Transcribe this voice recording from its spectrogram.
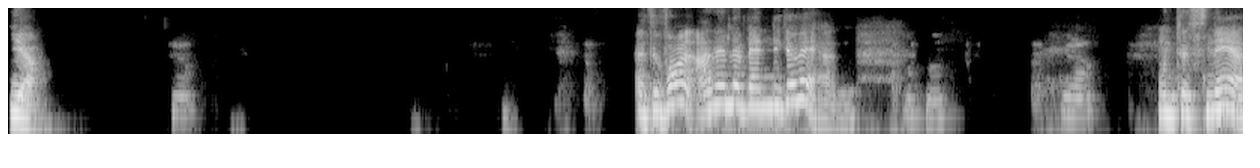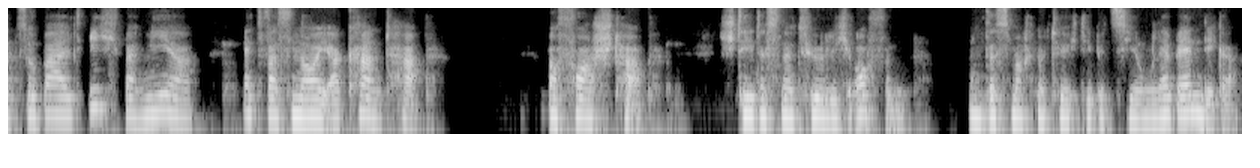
Ja. ja. Also wir wollen alle lebendiger werden. Mhm. Ja. Und es nährt, sobald ich bei mir etwas neu erkannt habe, erforscht habe, steht es natürlich offen. Und das macht natürlich die Beziehung lebendiger.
